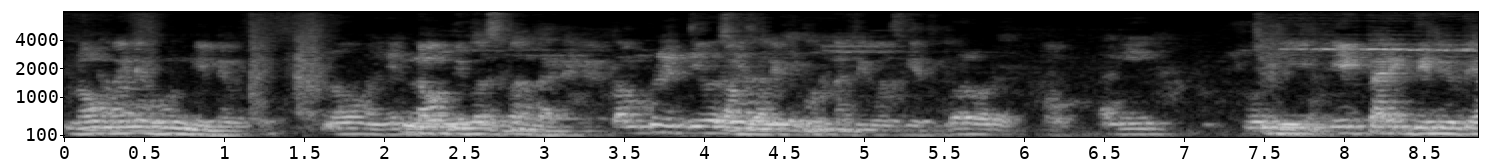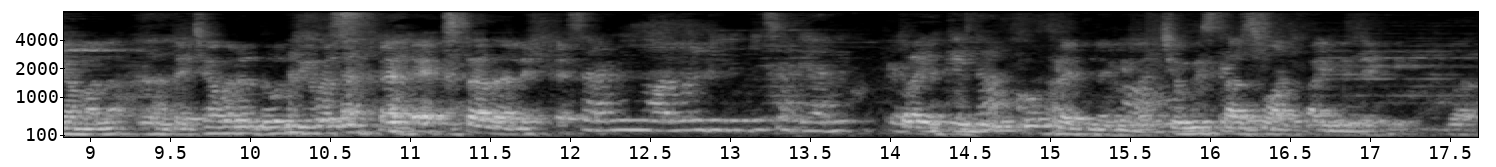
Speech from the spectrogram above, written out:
नऊ महिने होऊन गेले होते. नऊ महिने. नऊ दिवस पण झाले. कंप्लीट दिवस हे झाले पूर्ण दिवस घेतले बरोबर आहे हो. आणि Actually, एक तारीख दिली होती आम्हाला हा. त्याच्यावर दोन दिवस एक्स्ट्रा झाले सरांनी नॉर्मल डिलिव्हरीसाठी आधी खूप प्रयत्न प्रयत्न केला खूप प्रयत्न केला चोवीस तास वाट पाहिजे बरं.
